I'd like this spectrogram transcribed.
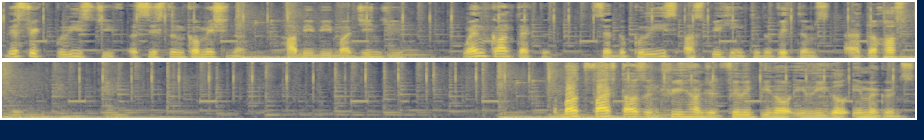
District Police Chief Assistant Commissioner Habibi Majinji, when contacted, said the police are speaking to the victims at the hospital. About 5,300 Filipino illegal immigrants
